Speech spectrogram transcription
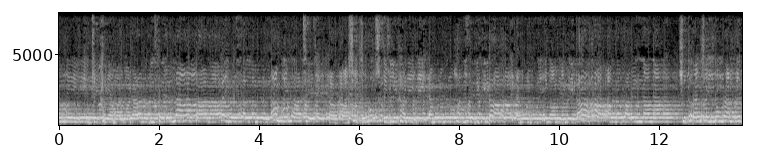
এমন যেখানে আমার নাম লেখা আছে। তার পাশে দরুদ শরীফ লেখা নেই। এমন কোন হাদিসের কিতাব এমন ইমামের কিতাব সুতরাং সেই ইমামরা আমাদের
